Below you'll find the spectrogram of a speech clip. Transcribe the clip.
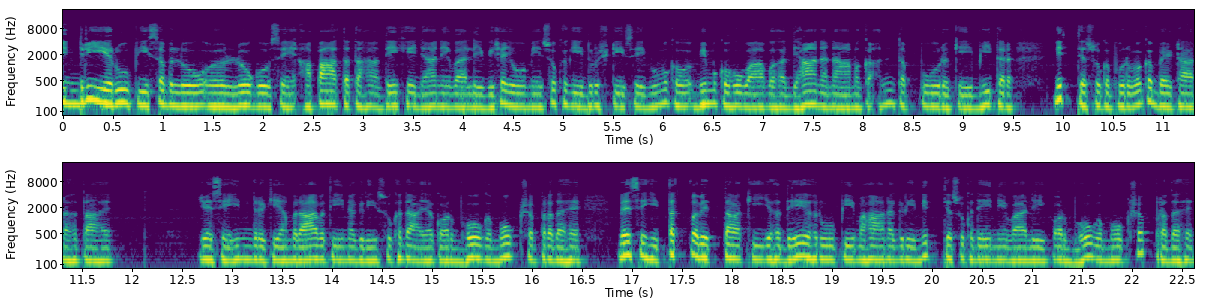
इंद्रिय रूपी सब लो, लोगों से आपातः देखे जाने वाले विषयों में सुख की दृष्टि से विमुख विमुख हुआ वह ध्यान नामक अंतपुर के भीतर नित्य सुख पूर्वक बैठा रहता है। जैसे इंद्र की अमरावती नगरी सुखदायक और भोग मोक्ष प्रद है वैसे ही तत्ववेत्ता की यह देह रूपी महानगरी नित्य सुख देने वाली और भोग मोक्ष प्रद है।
